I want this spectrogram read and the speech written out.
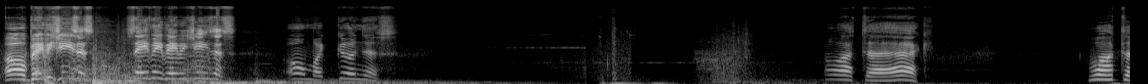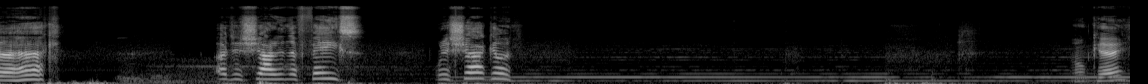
Oh, baby Jesus! Save me, baby Jesus! Oh my goodness! What the heck? What the heck? I just shot it in the face! With a shotgun. Okay.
